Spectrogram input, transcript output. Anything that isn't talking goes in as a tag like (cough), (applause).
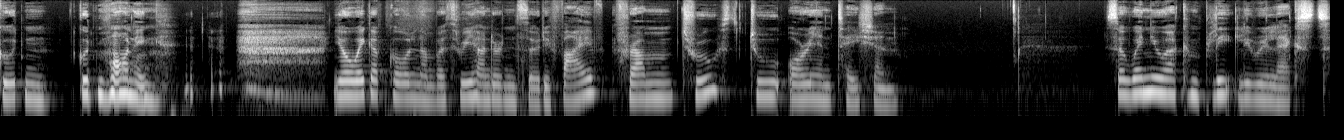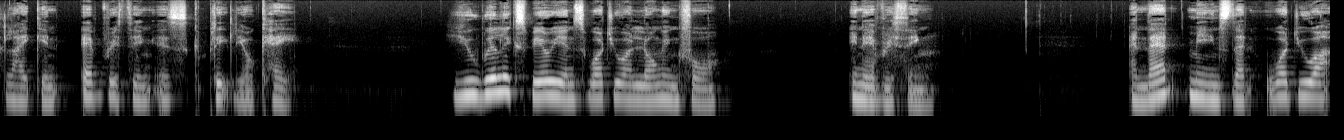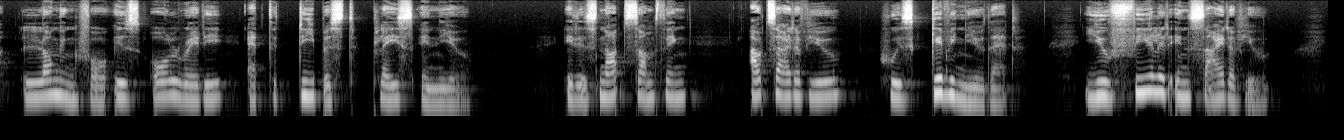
Good, good morning. (laughs) Your wake up call number 335 from truth to orientation. So, when you are completely relaxed, like in everything is completely okay, you will experience what you are longing for in everything. And that means that what you are longing for is already at the deepest place in you. It is not something outside of you who is giving you that. You feel it inside of you.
